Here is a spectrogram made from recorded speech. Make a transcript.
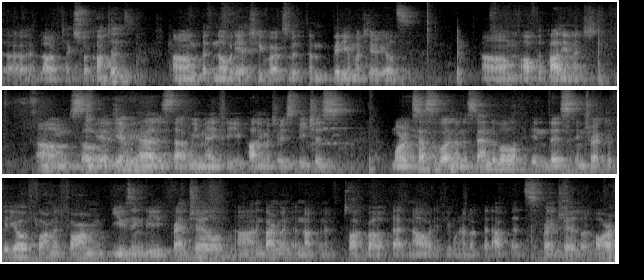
uh, a lot of textual content, um, but nobody actually works with the video materials um, of the Parliament. Um, so the idea we had is that we make the parliamentary speeches more accessible and understandable in this interactive video format form using the FrameTrail uh, environment. I'm not going to talk about that now, but if you want to look that up, that's frametrail.org.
